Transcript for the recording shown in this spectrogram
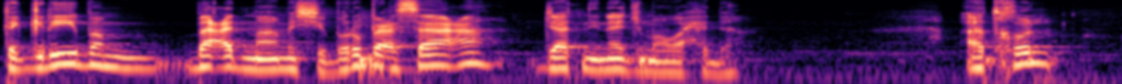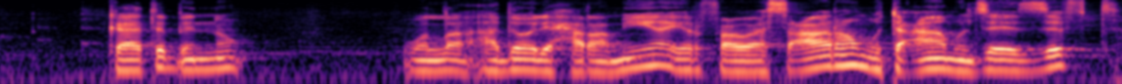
تقريبا بعد ما مشي بربع ساعة جاتني نجمة واحدة. أدخل كاتب إنه والله هذول حرامية يرفعوا أسعارهم وتعامل زي الزفت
